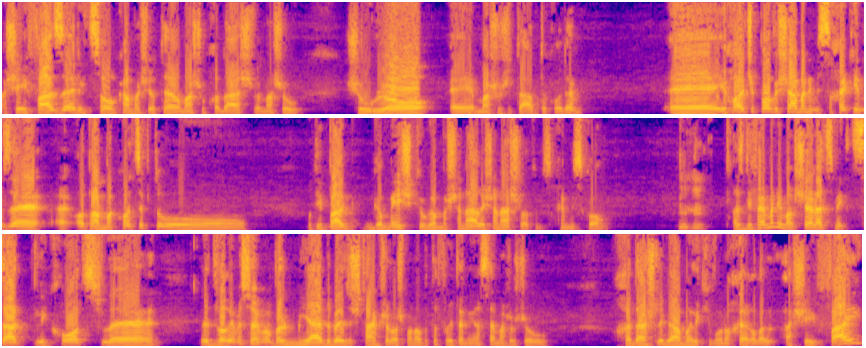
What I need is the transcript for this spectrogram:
השאיפה זה ליצור כמה שיותר משהו חדש ומשהו שהוא לא אה, משהו שטעמת קודם. אה, יכול להיות שפה ושם אני משחק עם זה אה, עוד פעם הקונספט הוא, הוא טיפה גמיש כי הוא גם בשנה הראשונה שלו אתם צריכים לזכור. אז לפעמים אני מרשה לעצמי קצת לקרוץ לדברים מסוימים אבל מיד באיזה 2-3 מנות בתפריט אני אעשה משהו שהוא חדש לגמרי לכיוון אחר אבל השאיפה היא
